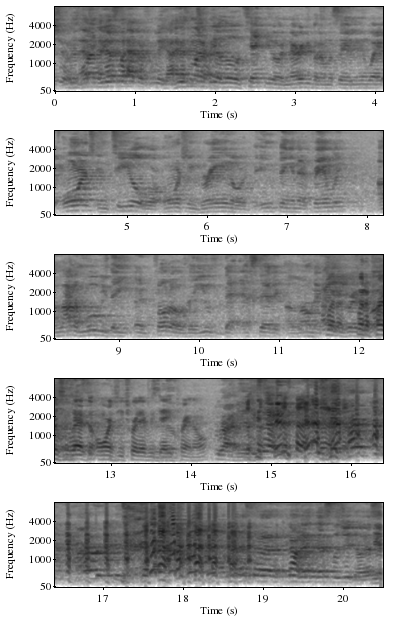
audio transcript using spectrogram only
sure. This That's, might be- that's what happened for me. I This might try be a little techie or nerdy, but I'm gonna say it anyway. Orange and teal or orange and green or anything in that family. A lot of movies they and photos they use that aesthetic alone. That For the, for the person who has the orange Detroit everyday print on. Right. Exactly. Perfect. Perfect. that's, uh, no, that, that's legit though. That's, Yeah,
